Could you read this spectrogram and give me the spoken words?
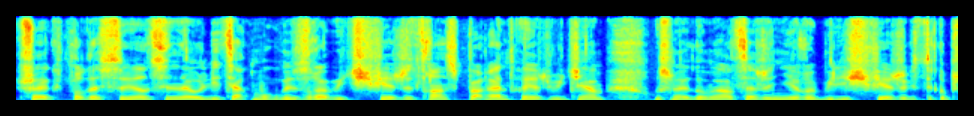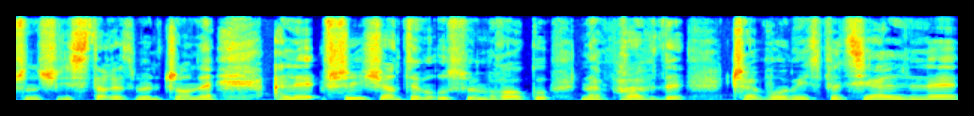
człowiek protestujący na ulicach mógłby zrobić świeży transparent, chociaż widziałam 8 marca, że nie robili świeżych, tylko przynosili stare, zmęczone, ale w 68 roku naprawdę trzeba było mieć specjalne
